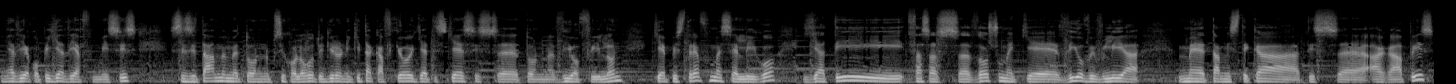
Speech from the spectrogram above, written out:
μια διακοπή για διαφημίσεις. Συζητάμε με τον ψυχολόγο τον κύριο Νικήτα Καφιό για τις σχέσεις ε, των δύο φίλων και επιστρέφουμε σε λίγο γιατί θα σας δώσουμε και δύο βιβλία με τα μυστικά της ε, αγάπης.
